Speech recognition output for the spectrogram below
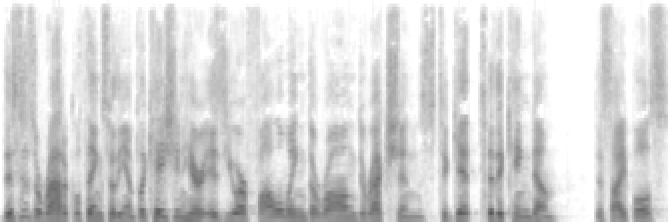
This is a radical thing. So the implication here is you are following the wrong directions to get to the kingdom, disciples.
